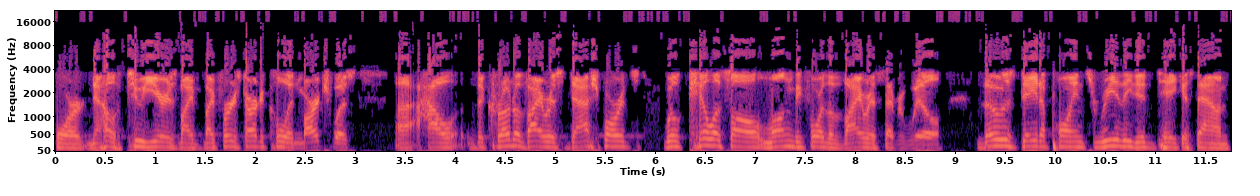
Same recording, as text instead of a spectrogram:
for now two years. My my first article in March was uh, how the coronavirus dashboards will kill us all long before the virus ever will. Those data points really did take us down.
